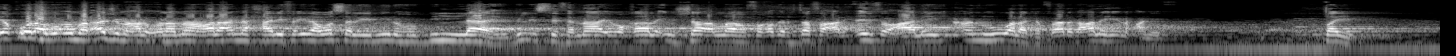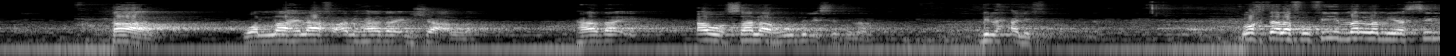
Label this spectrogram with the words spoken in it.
yquل abu cmr aجmc اcلmاء عlى أن اxalifa ida wasla yamiinhu biاllahi bاlاstinaaءi waqaala in shaء اllah faqad irtafaca alxinثu calay canhu wala kafaarat calayh in xanif ayb qaal wallahi la afcalu hada in shaء اllah hada awsalahu bاlاstinaa biاlxalif waاkhtalafuu fiih man lam yasil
